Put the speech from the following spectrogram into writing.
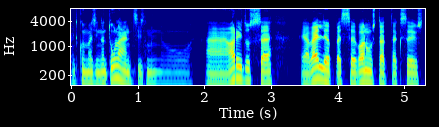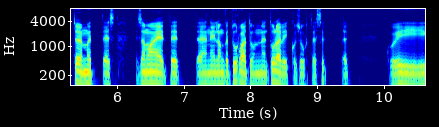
et kui ma sinna tulen, siis minu haridusse ja väljaõppesse panustatakse just töö mõttes ja sama, et, et neil on ka turvatunne tuleviku suhtes, et, et kui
